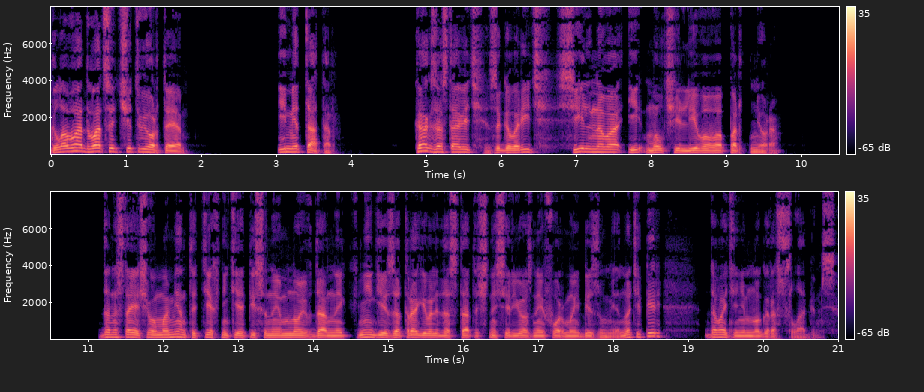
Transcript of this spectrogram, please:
Глава двадцать четвертая. Имитатор. Как заставить заговорить сильного и молчаливого партнера? До настоящего момента техники, описанные мной в данной книге, затрагивали достаточно серьезные формы безумия, но теперь давайте немного расслабимся.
